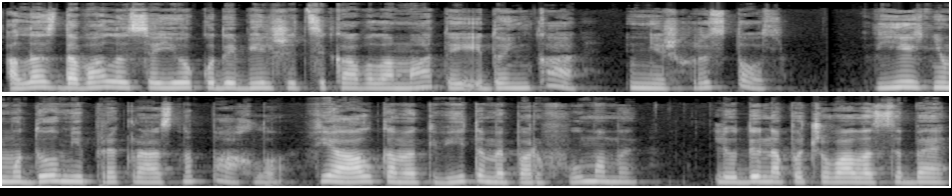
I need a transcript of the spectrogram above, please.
але, здавалося, його куди більше цікавила мати і донька, ніж Христос. В їхньому домі прекрасно пахло фіалками, квітами, парфумами. Людина почувала себе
